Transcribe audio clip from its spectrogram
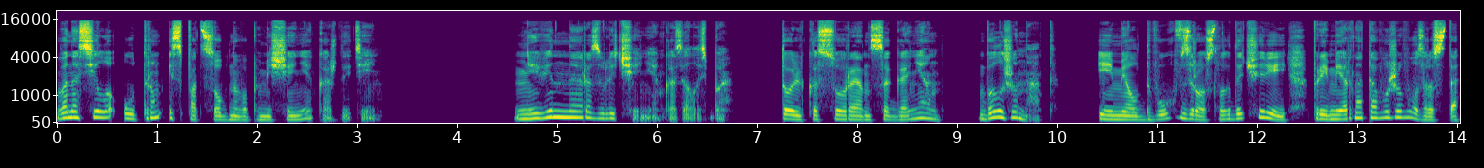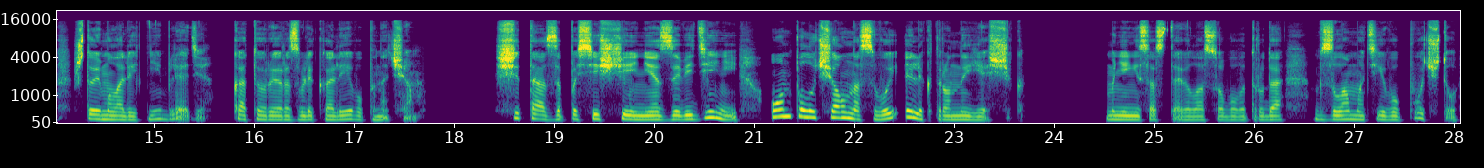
выносила утром из подсобного помещения каждый день. Невинное развлечение, казалось бы. Только Сурен Саганян был женат и имел двух взрослых дочерей примерно того же возраста, что и малолетние бляди которые развлекали его по ночам. Счета за посещение заведений он получал на свой электронный ящик. Мне не составило особого труда взломать его почту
